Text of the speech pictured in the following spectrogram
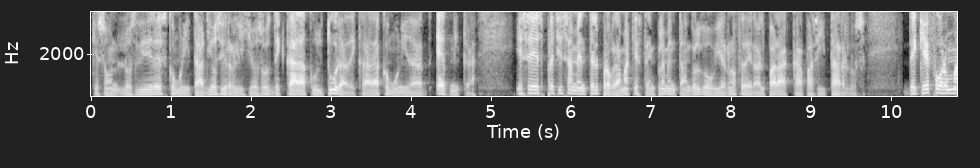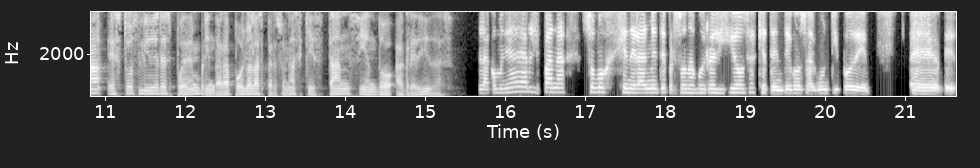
que son los líderes comunitarios y religiosos de cada cultura, de cada comunidad étnica. Ese es precisamente el programa que está implementando el gobierno federal para capacitarlos. ¿De qué forma estos líderes pueden brindar apoyo a las personas que están siendo agredidas? la comunidad de habla hispana somos generalmente personas muy religiosas que atendemos algún tipo de eh, eh,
